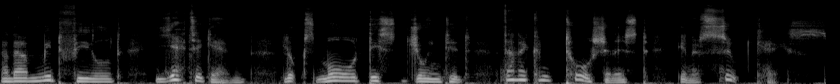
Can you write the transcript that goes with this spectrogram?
and our midfield yet again looks more disjointed than a contortionist in a suitcase.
